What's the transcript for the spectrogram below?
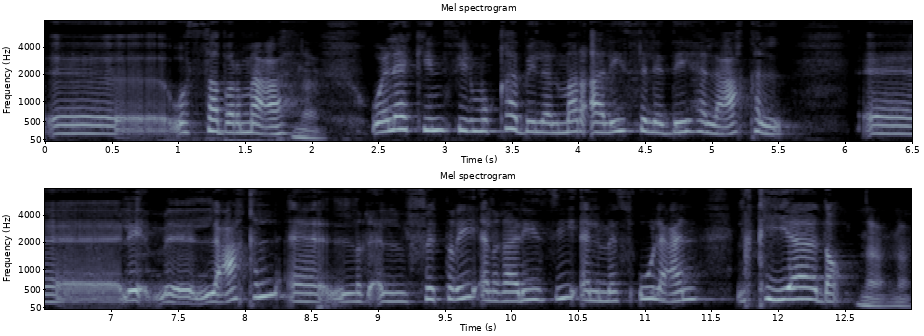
آه، والصبر معه. نعم. ولكن في المقابل المرأة ليس لديها العقل. العقل آه، الفطري الغريزي المسؤول عن القيادة. نعم نعم.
